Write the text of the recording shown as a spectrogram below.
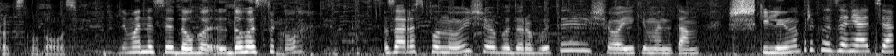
Так складалося. Для мене це довго довгостроково. Зараз планую, що я буду робити, що які в мене там шкільні, наприклад, заняття,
